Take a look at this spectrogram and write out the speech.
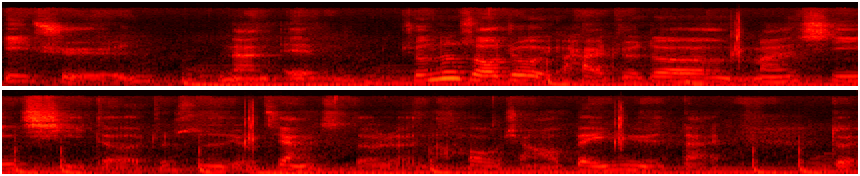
一群男 M，就那时候就还觉得蛮稀奇的，就是有这样子的人，然后想要被虐待。对，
